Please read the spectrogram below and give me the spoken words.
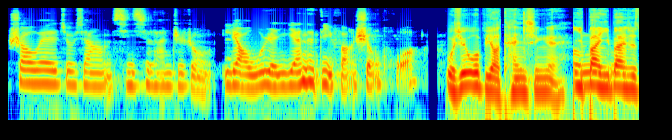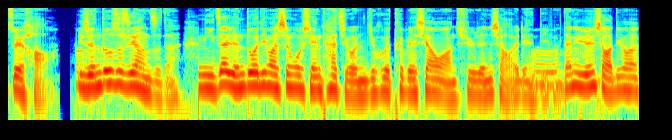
稍微就像新西兰这种了无人烟的地方生活？我觉得我比较贪心哎，一半一半是最好。人都是这样子的，你在人多地方生活时间太久，你就会特别向往去人少一点的地方。但你人少的地方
